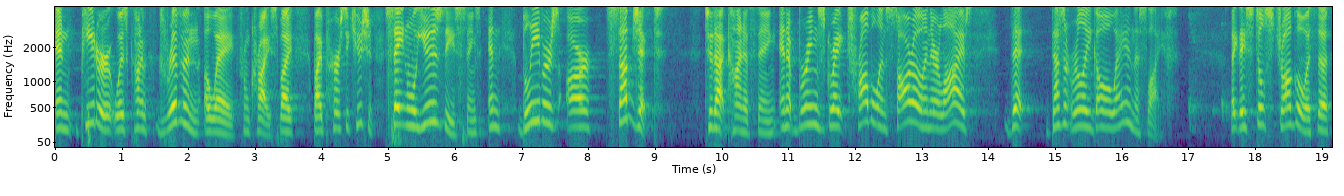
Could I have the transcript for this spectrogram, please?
and Peter was kind of driven away from Christ by, by persecution. Satan will use these things, and believers are subject to that kind of thing, and it brings great trouble and sorrow in their lives that doesn't really go away in this life. Like they still struggle with the,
